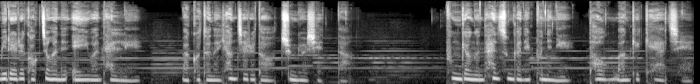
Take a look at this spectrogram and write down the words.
미래를 걱정하는 A와는 달리 마코토는 현재를 더 중요시했다. 풍경은 한순간일 뿐이니 더욱 만끽해야지.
